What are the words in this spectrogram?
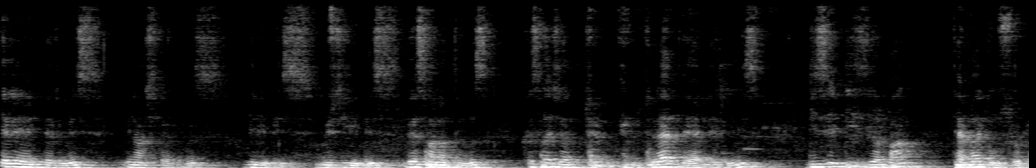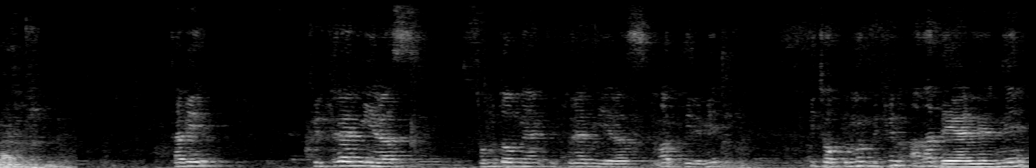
Geleneklerimiz, inançlarımız, dilimiz, müziğimiz ve sanatımız, kısaca tüm kültürel değerlerimiz bizi biz yapan temel unsurlardır. Tabii kültürel miras, somut olmayan kültürel miras, halk bilimi bir toplumun bütün ana değerlerini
